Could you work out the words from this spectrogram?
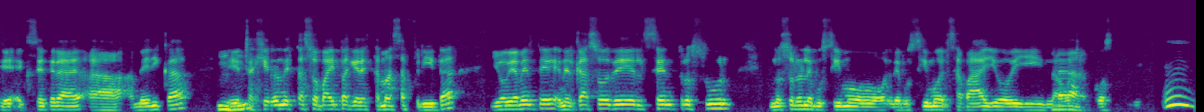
eh, etcétera, a América, eh, Ujú. trajeron esta sopaipa que era esta masa frita y obviamente en el caso del centro sur nosotros le pusimos le pusimos el zapallo y la Claro. otra cosa. Mm,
